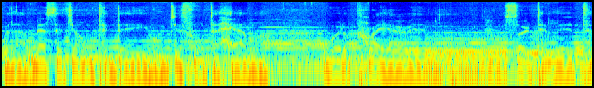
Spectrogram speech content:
with our message on today, we just want to have a word of prayer and certainly to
